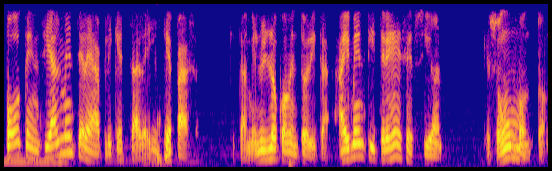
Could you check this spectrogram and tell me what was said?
potencialmente les aplique esta ley. ¿Qué pasa? Que también Luis lo comentó ahorita. Hay 23 excepciones, que son un montón.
